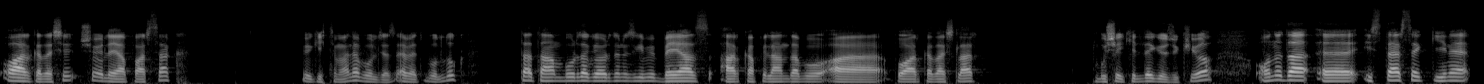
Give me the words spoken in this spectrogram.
O arkadaşı şöyle yaparsak büyük ihtimalle bulacağız. Evet bulduk. Ta tam burada gördüğünüz gibi beyaz arka planda bu bu arkadaşlar bu şekilde gözüküyor. Onu da e, istersek yine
